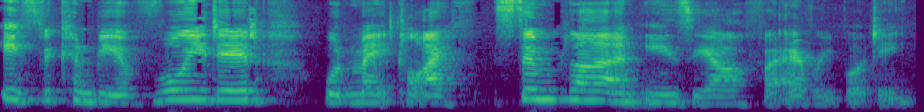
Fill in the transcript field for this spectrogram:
if it can be avoided would make life simpler and easier for everybody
